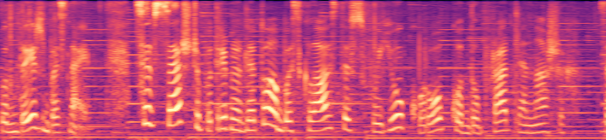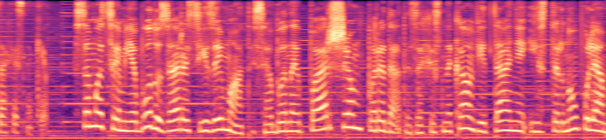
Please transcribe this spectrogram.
Куди ж без неї? Це все, що потрібно для того, аби скласти свою коробку добра для наших захисників. Саме цим я буду зараз і займатися, аби найпершим передати захисникам вітання із Тернополя,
